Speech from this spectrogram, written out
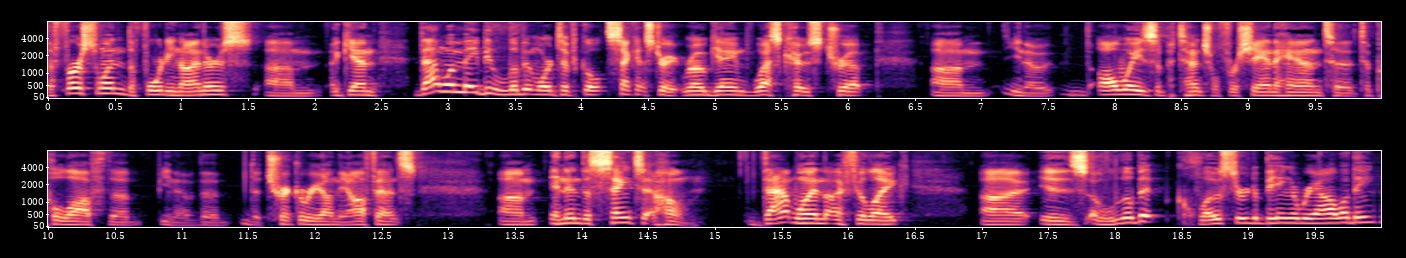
the first one, the 49ers, um, again, that one may be a little bit more difficult. Second straight road game, West Coast trip. Um, you know, always a potential for Shanahan to to pull off the you know the the trickery on the offense. Um, and then the Saints at home. That one I feel like uh, is a little bit closer to being a reality.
